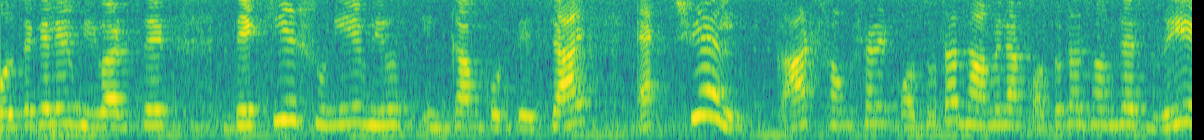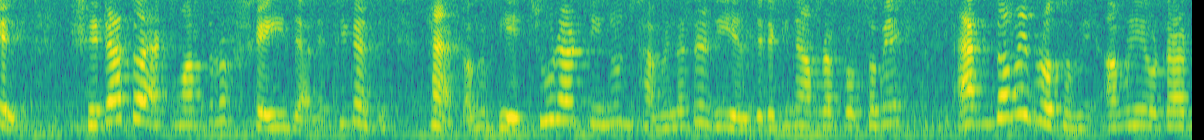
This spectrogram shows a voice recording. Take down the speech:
বলতে গেলে ভিউয়ার্সদের দেখিয়ে শুনিয়ে ভিউজ ইনকাম করতে চায়। অ্যাকচুয়াল কার সংসারে কতটা ঝামেলা, কতটা ঝঞ্ঝাট রিয়েল সেটা তো একমাত্র সেই জানে, ঠিক আছে? হ্যাঁ তবে বেচুর আর টিনুর ঝামেলাটা রিয়েল যেটা কিনা আমরা প্রথমে, একদমই প্রথমে, আমি ওটার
